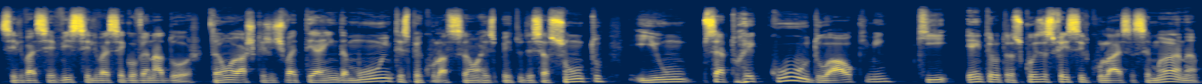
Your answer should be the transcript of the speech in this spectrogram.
se ele vai ser vice, se ele vai ser governador. Então eu acho que a gente vai ter ainda muita especulação a respeito desse assunto e um certo recuo do Alckmin que, entre outras coisas, fez circular essa semana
